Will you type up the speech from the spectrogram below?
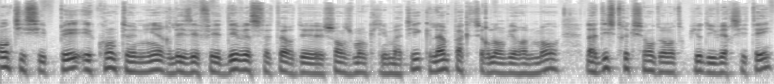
anticiper et contenir les effets dévastateurs des changements climatiques, l'impact sur l'environnement, la destruction de notre biodiversité.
